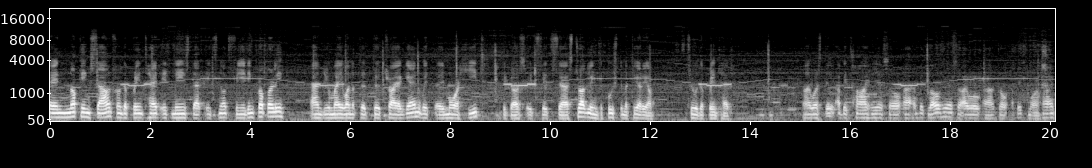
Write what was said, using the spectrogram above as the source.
a knocking sound from the print head, it means that it's not feeding properly and you may want to, to try again with a more heat because it's, it's uh, struggling to push the material through the print head. I was still a bit high here, so uh, a bit low here, so I will uh, go a bit more high.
